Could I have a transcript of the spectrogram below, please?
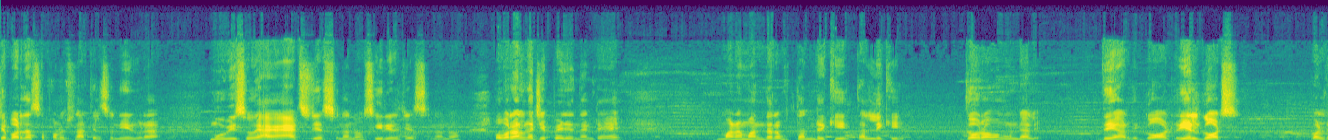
జబర్దస్త్ అప్పటి నుంచి నాకు తెలుసు. నేను కూడా మూవీస్ యాడ్స్ చేస్తున్నాను సీరియల్ చేస్తున్నాను. ఓవరాల్గా చెప్పేది ఏంటంటే మనం అందరం తండ్రికి తల్లికి గౌరవంగా ఉండాలి. They are the god real gods వాళ్ళు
